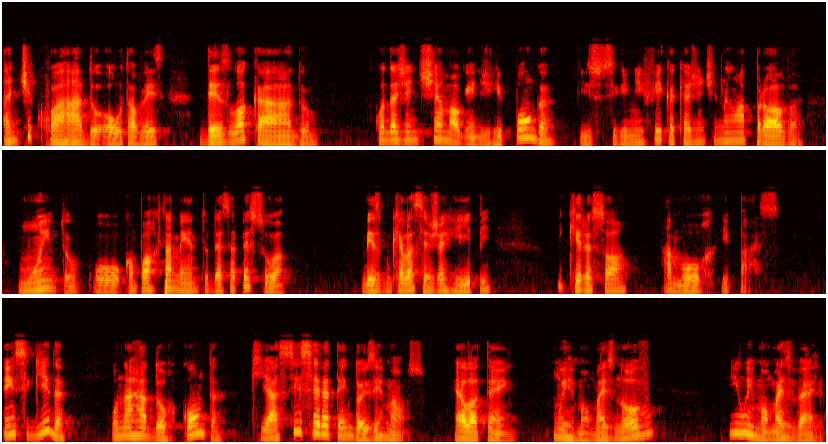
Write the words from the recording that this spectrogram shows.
antiquado ou talvez deslocado. Quando a gente chama alguém de riponga, isso significa que a gente não aprova muito o comportamento dessa pessoa, mesmo que ela seja hippie e queira só amor e paz. Em seguida, o narrador conta que a Cícera tem dois irmãos. Ela tem um irmão mais novo e um irmão mais velho.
